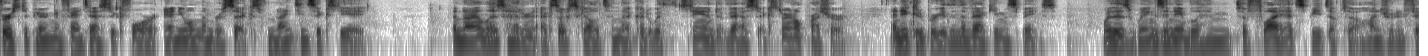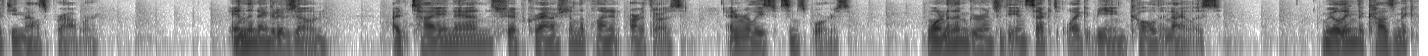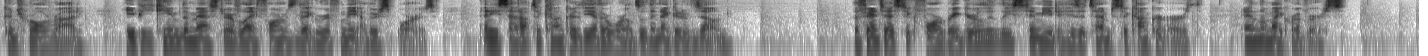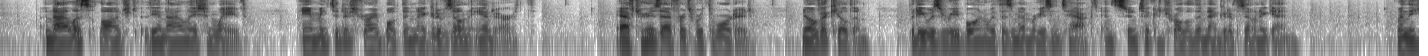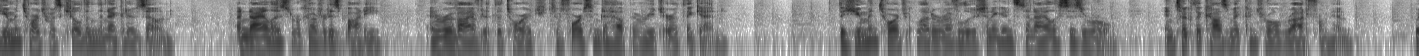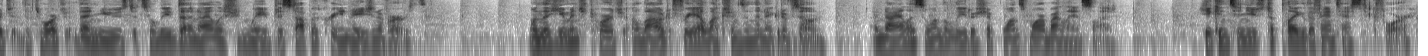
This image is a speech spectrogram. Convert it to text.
first appearing in Fantastic Four Annual Number 6 from 1968. Annihilus had an exoskeleton that could withstand vast external pressure, and he could breathe in the vacuum of space, with his wings enabling him to fly at speeds up to 150 miles per hour. In the negative zone, a Tyannan ship crashed on the planet Arthros and released some spores. One of them grew into the insect like being called Annihilus. Wielding the cosmic control rod, he became the master of life forms that grew from the other spores, and he set out to conquer the other worlds of the negative zone. The Fantastic Four regularly stymied his attempts to conquer Earth and the microverse. Annihilus launched the Annihilation Wave, aiming to destroy both the negative zone and Earth. After his efforts were thwarted, Nova killed him, but he was reborn with his memories intact and soon took control of the negative zone again. When the Human Torch was killed in the negative zone, Annihilus recovered his body and revived the Torch to force him to help him reach Earth again. The Human Torch led a revolution against Annihilus's rule and took the cosmic control rod from him, which the Torch then used to lead the Annihilation Wave to stop a Kree invasion of Earth. When the Human Torch allowed free elections in the negative zone, Annihilus won the leadership once more by landslide. He continues to plague the Fantastic Four.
